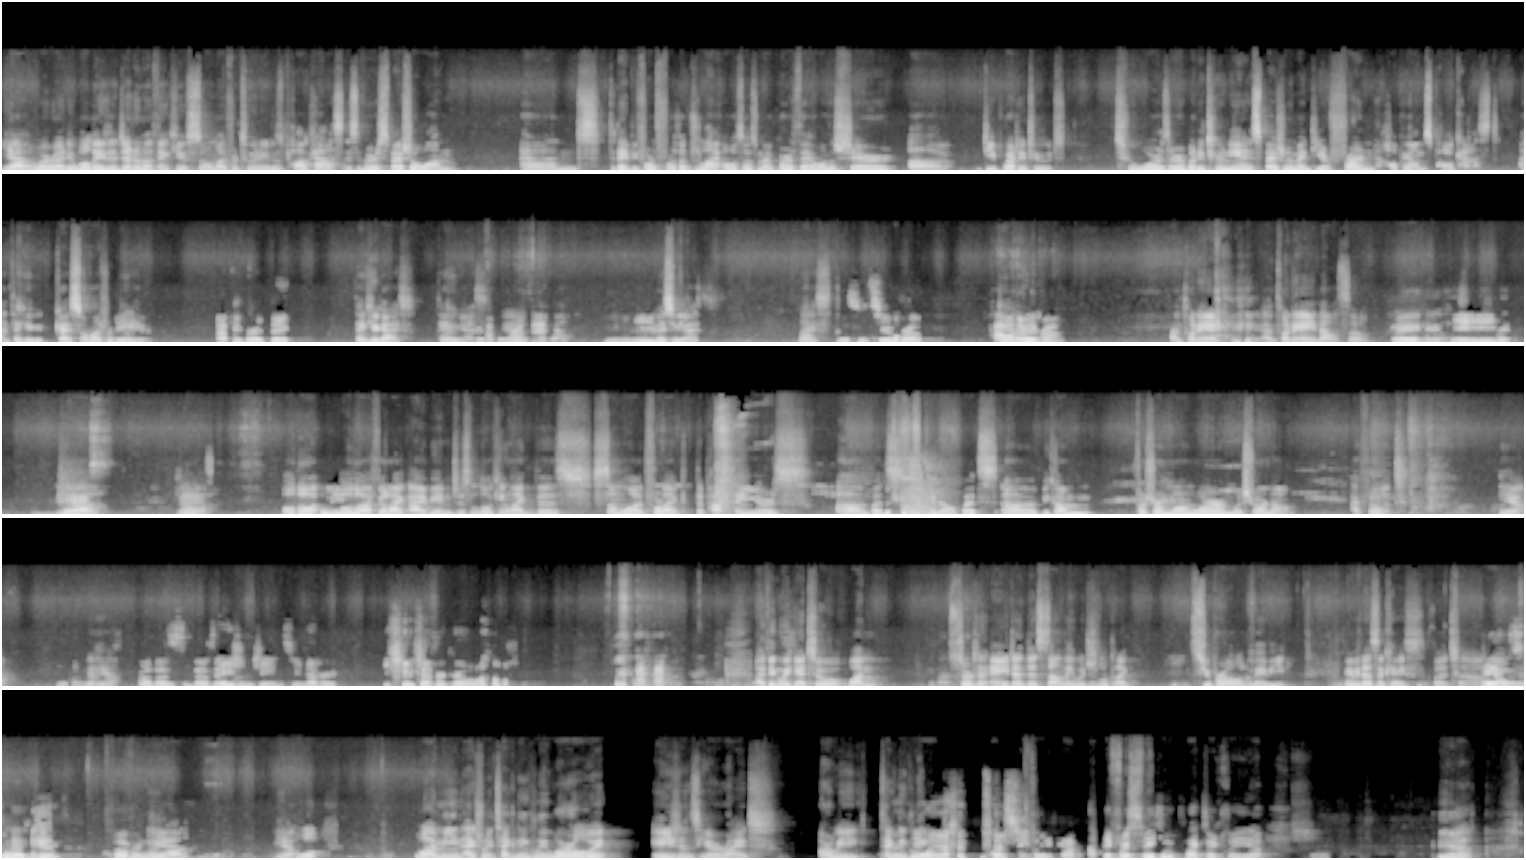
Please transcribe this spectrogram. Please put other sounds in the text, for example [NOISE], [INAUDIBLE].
Yeah, we're ready. Well, ladies and gentlemen, thank you so much for tuning into this podcast. It's a very special one. And the day before the 4th of July also is my birthday. I want to share uh, deep gratitude towards everybody tuning in, especially my dear friend hopping on this podcast. And thank you guys so much for being here. Happy birthday. Thank you guys. Thank you guys. Happy birthday. Yeah. Yeet. Miss you guys. Nice. Miss you too, bro. How old Yeah. are you, bro? I'm 28. [LAUGHS] I'm 28 now, so Hey, hey, Hey. yeah. Nice. Yeah. Nice. Although Maybe. although I feel like I've been just looking like this somewhat for like the past ten years, uh, but you know, but uh, become for sure more and more mature now. I feel it. Yeah, Nice. yeah. Well, those those Asian genes, you never [LAUGHS] you never grow old. [LAUGHS] I think we get to one certain age and then suddenly we just look like super old. Maybe, maybe that's the case. But uh, Yeah, That's what overnight. yeah, yeah. Well, well, I mean, actually, technically, we're all Asians here, right? Are we technically? yeah, [LAUGHS] that's true. Technically, yeah. If we're speaking technically, yeah. Yeah.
